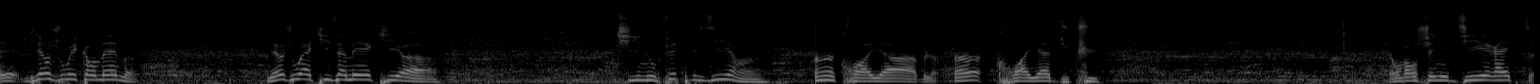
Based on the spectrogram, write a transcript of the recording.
Et bien joué quand même. Bien joué à Kizame qui, euh, qui nous fait plaisir. Incroyable, incroyable du cul. Et on va enchaîner direct,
